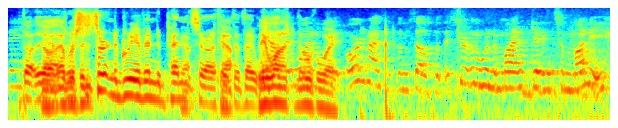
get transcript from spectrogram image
They- th- No, yeah, that was there's a an- certain degree of independence there, I think, yeah. that they They want. wanted they to move wanted away. Organize it themselves, but they certainly wouldn't have minded getting some money.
